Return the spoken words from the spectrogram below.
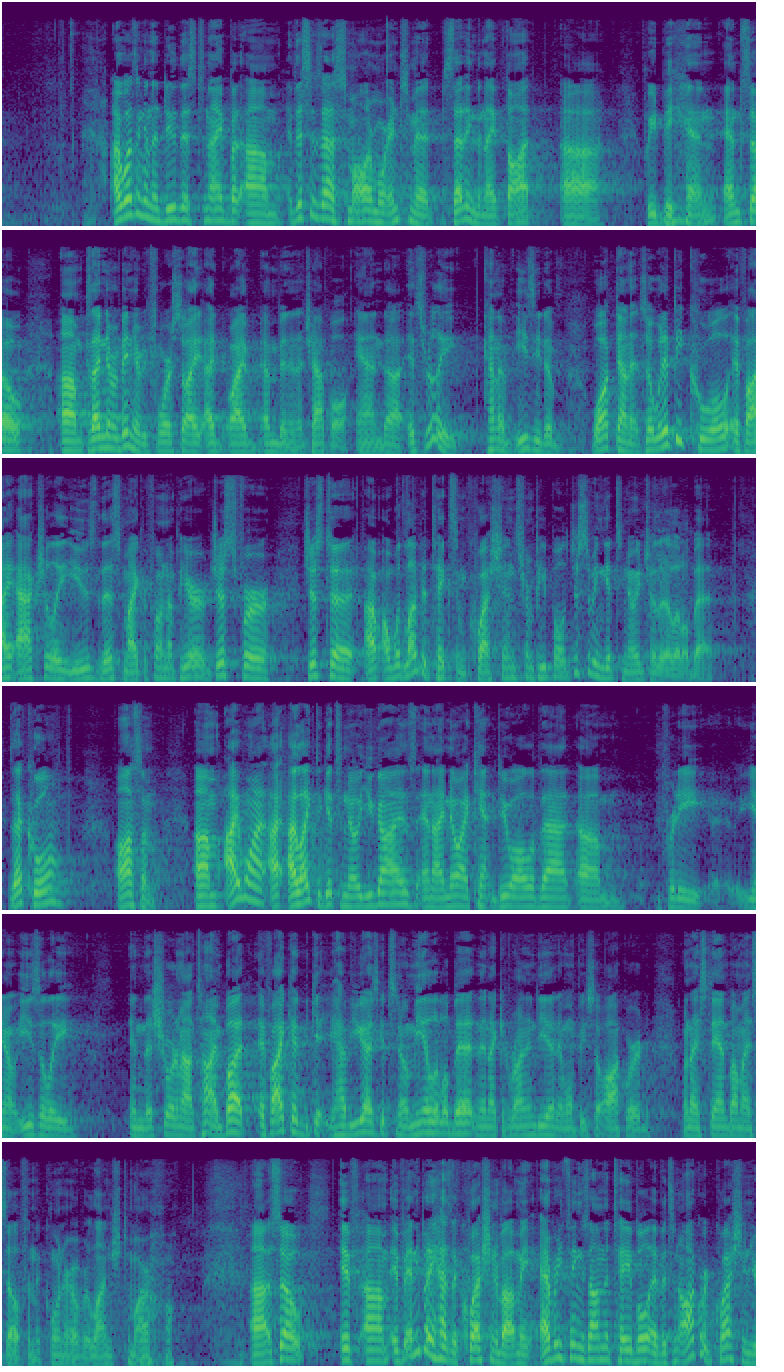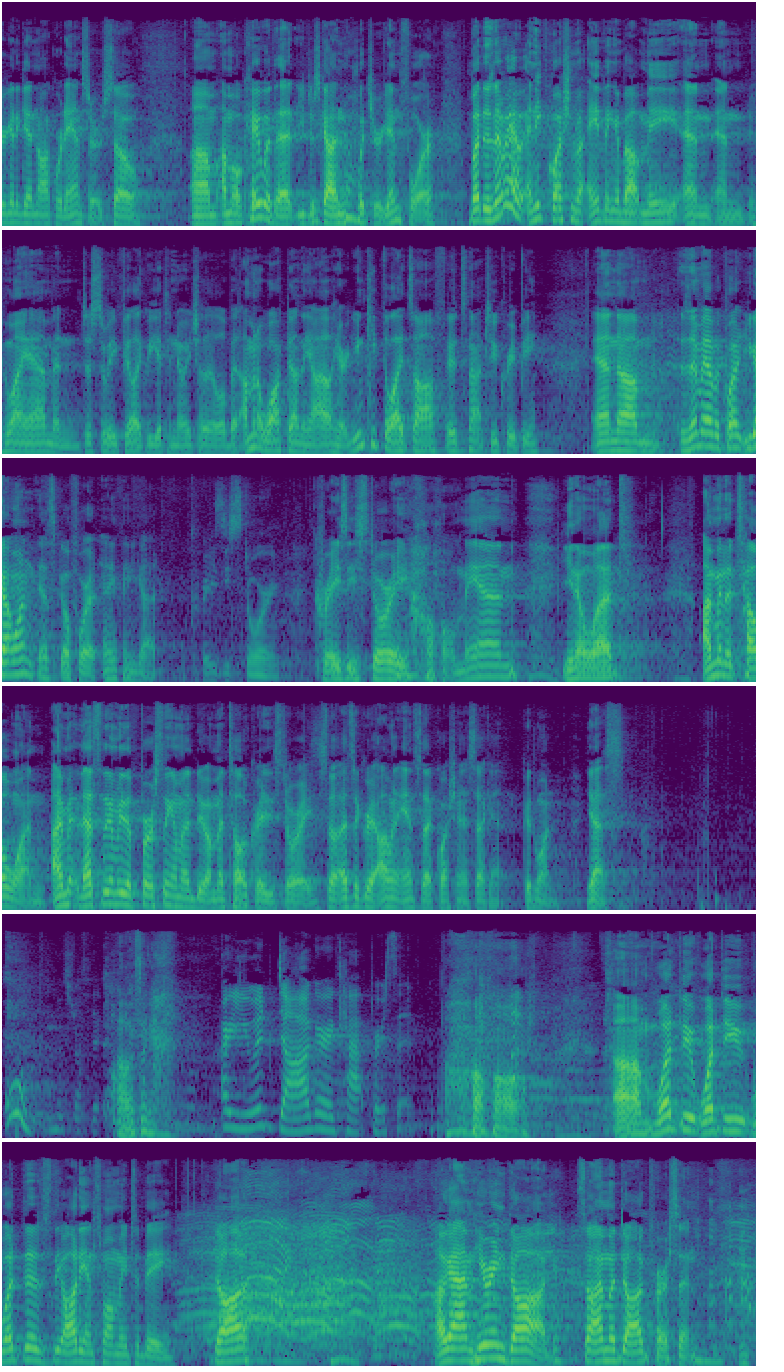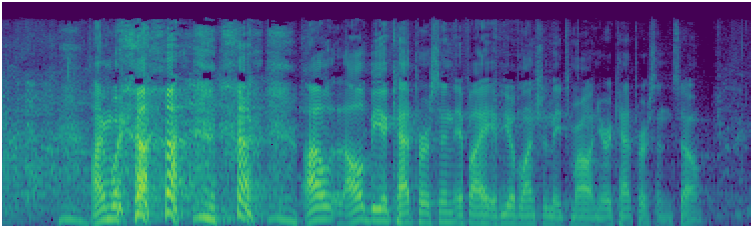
I wasn't going to do this tonight, but um, this is a smaller, more intimate setting than I thought uh, we'd be in, and so because um, I'd never been here before, so I, I, I, haven't been in a chapel. And uh, it's really kind of easy to walk down it. So would it be cool if I actually use this microphone up here just for, just to, I, I would love to take some questions from people just so we can get to know each other a little bit. Is that cool? Awesome. Um, I want, I, I, like to get to know you guys, and I know I can't do all of that um, pretty, you know, easily in this short amount of time. But if I could get, have you guys get to know me a little bit, and then I could run into you, and it won't be so awkward when I stand by myself in the corner over lunch tomorrow. Uh, so if, um, if anybody has a question about me, everything's on the table. If it's an awkward question, you're going to get an awkward answer. So um, I'm okay with it. You just got to know what you're in for. But does anybody have any question about anything about me and, and who I am, and just so we feel like we get to know each other a little bit? I'm going to walk down the aisle here. You can keep the lights off. It's not too creepy. And um, does anybody have a question? You got one? Yes, go for it. Anything you got? Crazy story. Crazy story. Oh, man. You know what? I'm going to tell one. I'm, that's going to be the first thing I'm going to do. I'm going to tell a crazy story. So that's a great, I'm going to answer that question in a second. Good one. Yes. Oh, almost dropped it. Oh, it's okay. Are you a dog or a cat person? Oh. Um, what do what do you, what does the audience want me to be? Dog. Okay, I'm hearing dog, so I'm a dog person. I'm. I'll I'll be a cat person if I if you have lunch with me tomorrow and you're a cat person. So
